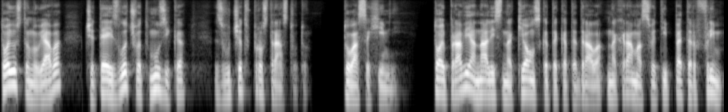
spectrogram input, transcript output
Той установява, че те излъчват музика, звучат в пространството. Това са химни. Той прави анализ на Кьонската катедрала, на храма Свети Петър в Рим,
